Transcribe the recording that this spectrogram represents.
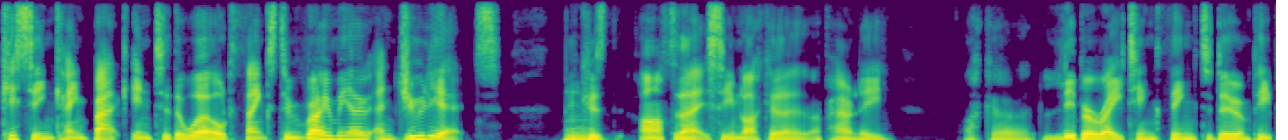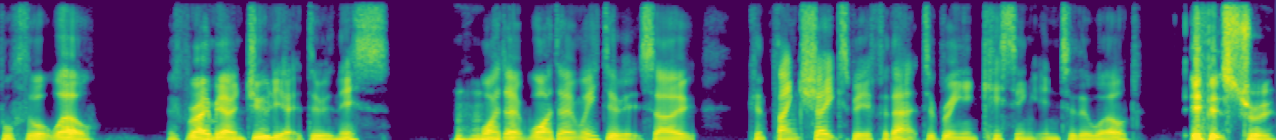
kissing came back into the world thanks to Romeo and Juliet, Mm. because after that it seemed like a apparently like a liberating thing to do, and people thought, well, if Romeo and Juliet are doing this, Mhm. why don't why don't we do it? So can thank Shakespeare for that to bringing kissing into the world, If it's true.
